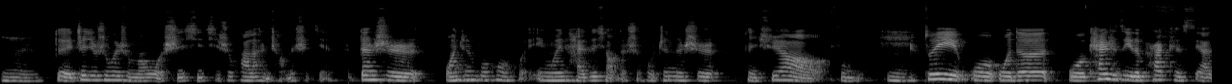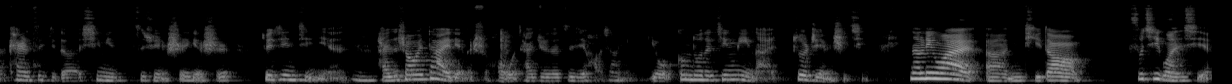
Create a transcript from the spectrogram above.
嗯对，这就是为什么我实习其实花了很长的时间，但是完全不后悔，因为孩子小的时候真的是很需要父母。嗯所以我我的我开始自己的 practice 呀，开始自己的心理咨询师也是最近几年，嗯孩子稍微大一点的时候，我才觉得自己好像有更多的精力来做这件事情。那另外，呃，你提到夫妻关系，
